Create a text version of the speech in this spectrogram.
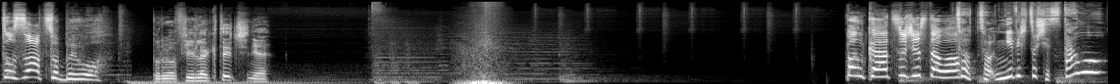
to za co było? Profilaktycznie. Panka, co się stało? Co, co, nie wiesz co się stało?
